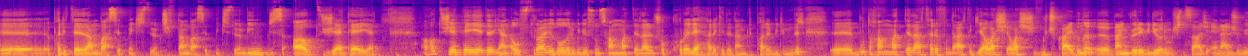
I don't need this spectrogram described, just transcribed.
e, pariteden bahsetmek istiyorum. Çiftten bahsetmek istiyorum. Birincisi Out JPY. Out JPY'de yani Avustralya doları biliyorsunuz ham maddelerle çok korele hareket eden bir para birimidir. Ee, burada ham maddeler tarafında artık yavaş yavaş güç kaybını e, ben görebiliyorum. İşte sadece enerji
